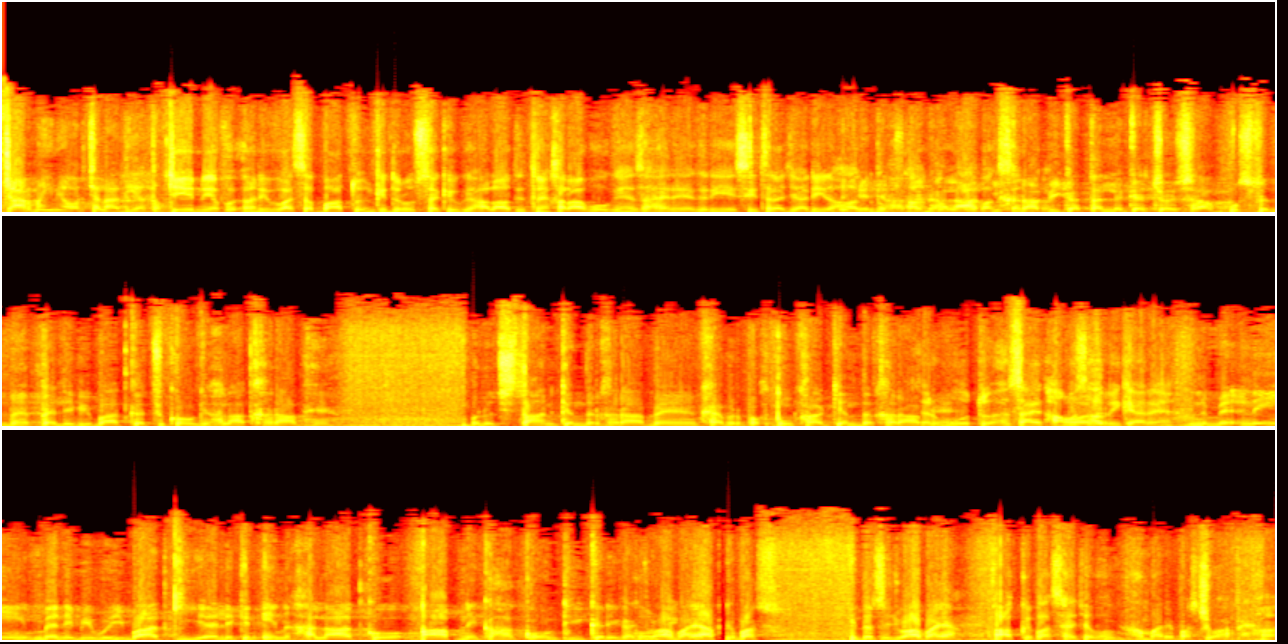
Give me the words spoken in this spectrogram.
چار مہینے اور چلا دیا تو۔ جی حنیف بھائی صاحب بات تو ان کی درست ہے کیونکہ حالات اتنے خراب ہو گئے ہیں۔ ظاہر ہے اگر یہ اسی طرح جاری رہا تو نقصان حالات کی۔ خرابی کا تعلق ہے چوئی صاحب اس پہ میں پہلے بھی بات کر چکا ہوں کہ حالات خراب ہیں۔ بلوچستان کے اندر خراب ہیں خیبر پختونخوا کے اندر خراب ہیں۔ وہ تو شاید حامد صاحب بھی کہہ رہے ہیں۔ نہیں میں نے بھی وہی بات کی ہے لیکن ان حالات کو آپ نے کہا کون ٹھیک کرے گا؟ جواب آیا آپ کے پاس؟ ادھر سے جواب آیا؟ آپ کے پاس ہے جواب؟ ہمارے پاس جواب ہے۔ ہاں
